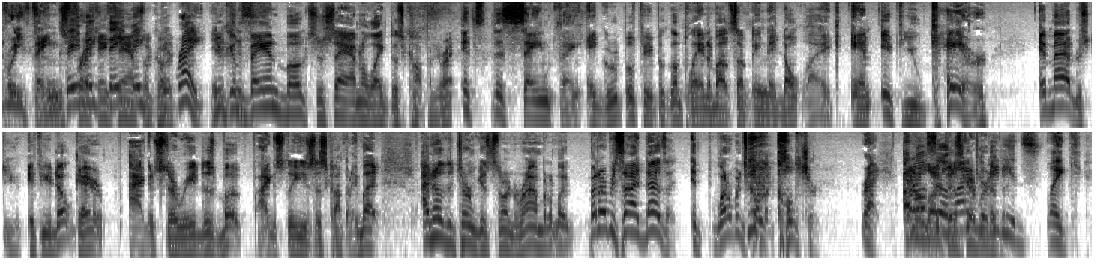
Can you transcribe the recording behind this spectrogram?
Everything's They make- freaking they cancel make- culture. right. You can just- ban books or say I don't like this company, right? It's the same thing. A group of people complain about something they don't like, and if you care, it matters to you. If you don't care, I can still read this book. I can still use this company. But I know the term gets thrown around, but I'm like, but every side does it. it why don't we just call it culture? Right. I and also like a lot of rid of comedians like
